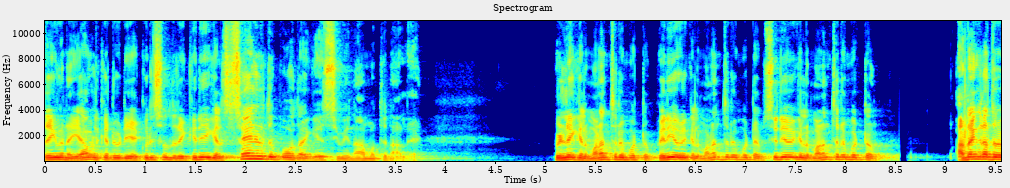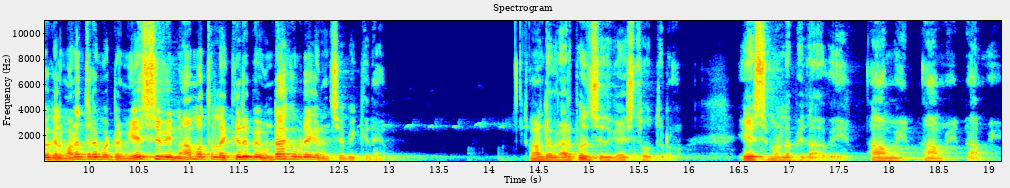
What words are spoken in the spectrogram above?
செய்வனை யாவல் கட்டுடைய குறிச்சொல்லுடைய கிரியைகள் செயல்ந்து போவதாக இயேசுவி நாமத்தினால. பிள்ளைகள் மனம் திரும்பட்டும் பெரியவர்கள் மனம் திரும்பட்டும் சிறியவர்கள் மனம் திரும்பட்டும் அடங்காதவர்கள் மனம் திரும்பட்டும் இயேசுவின் நாமத்தில் கிருபை உண்டாகும்படியாக நான் செபிக்கிறேன். ஆண்டவர் அற்புதம் செய்து கை ஸ்தோத்திரம். இயேசு மல்ல பிதாவே. ஆமேன் ஆமேன் ஆமேன்.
